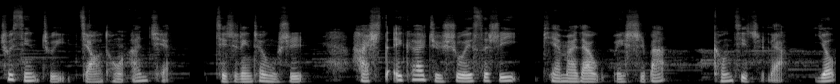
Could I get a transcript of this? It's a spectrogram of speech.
出行注意交通安全。截至凌晨五时，哈市的 AQI 指数为四十一，PM 二点五为十八，空气质量优。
